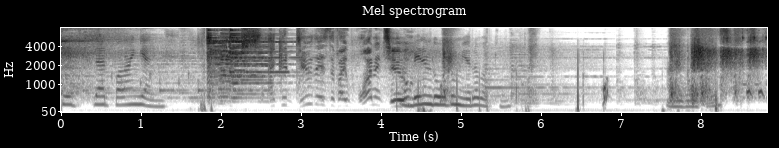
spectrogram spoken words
Tehditler falan gelmiş. Benim doğduğum yere bak ya. Haydi bakalım.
